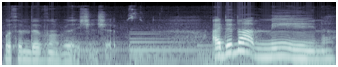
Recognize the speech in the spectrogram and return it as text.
with ambivalent relationships. I did not mean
